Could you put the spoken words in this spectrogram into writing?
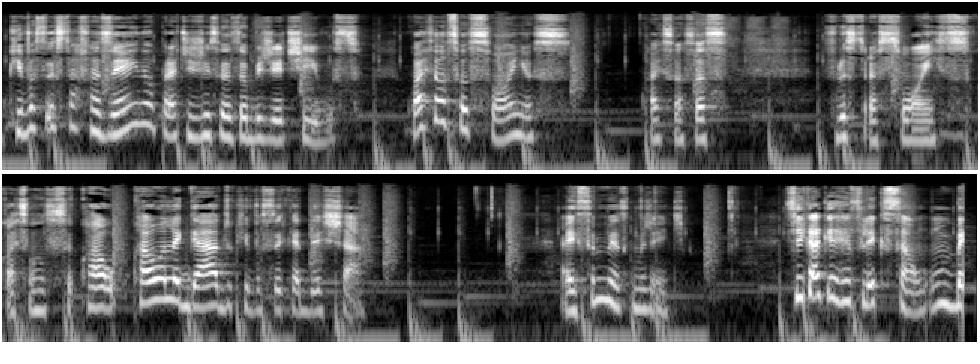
O que você está fazendo para atingir seus objetivos? Quais são seus sonhos? Quais são suas frustrações? Quais são, qual, qual é o legado que você quer deixar? É isso mesmo, gente. Fica aqui a reflexão. Um beijo.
